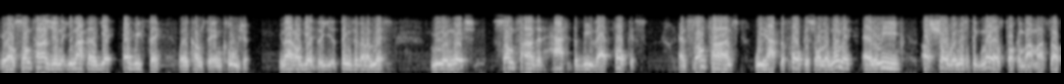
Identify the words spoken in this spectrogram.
You know, sometimes you're you're not gonna get everything when it comes to inclusion. You're not gonna get the things are gonna miss. Meaning which sometimes it has to be that focus, and sometimes we have to focus on the women and leave us chauvinistic males talking about myself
